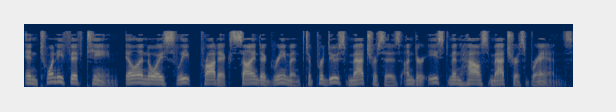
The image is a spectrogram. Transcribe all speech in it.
In 2015, Illinois Sleep Products signed agreement to produce mattresses under Eastman House mattress brands.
